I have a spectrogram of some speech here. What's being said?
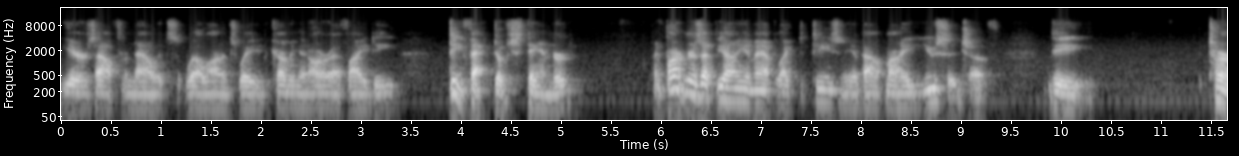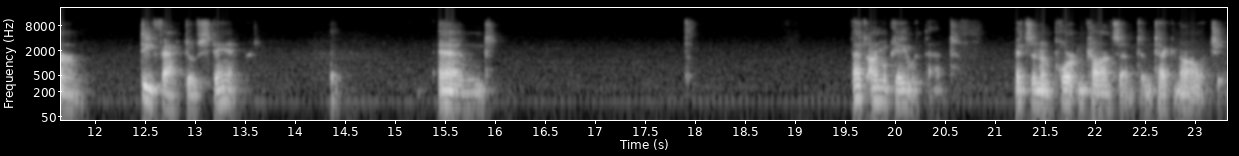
years out from now, it's well on its way to becoming an RFID de facto standard. My partners at the IM app like to tease me about my usage of the term de facto standard. And that I'm okay with that. It's an important concept in technology.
